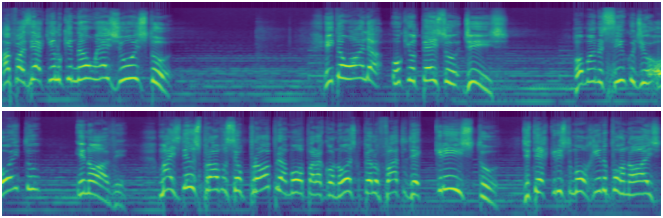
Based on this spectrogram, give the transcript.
a fazer aquilo que não é justo. Então, olha o que o texto diz, Romanos 5, de 8 e 9. Mas Deus prova o seu próprio amor para conosco pelo fato de Cristo, de ter Cristo morrido por nós,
